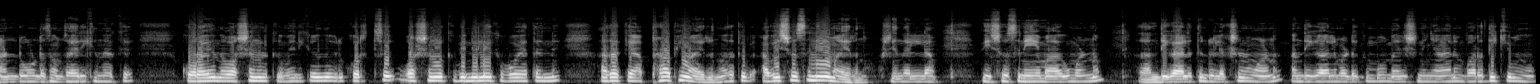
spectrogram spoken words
കണ്ടുകൊണ്ട് സംസാരിക്കുന്നതൊക്കെ കുറേ വർഷങ്ങൾക്ക് എനിക്ക് തോന്നുന്നു ഒരു കുറച്ച് വർഷങ്ങൾക്ക് പിന്നിലേക്ക് പോയാൽ തന്നെ അതൊക്കെ അപ്രാപ്യമായിരുന്നു. അതൊക്കെ അവിശ്വസനീയമായിരുന്നു. പക്ഷെ ഇന്നെല്ലാം വിശ്വസനീയമാകും വണ്ണം അത് അന്ത്യകാലത്തിന്റെ ലക്ഷണമാണ്. അന്ത്യകാലം എടുക്കുമ്പോൾ മനുഷ്യന് ജ്ഞാനം വർദ്ധിക്കുമെന്ന്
